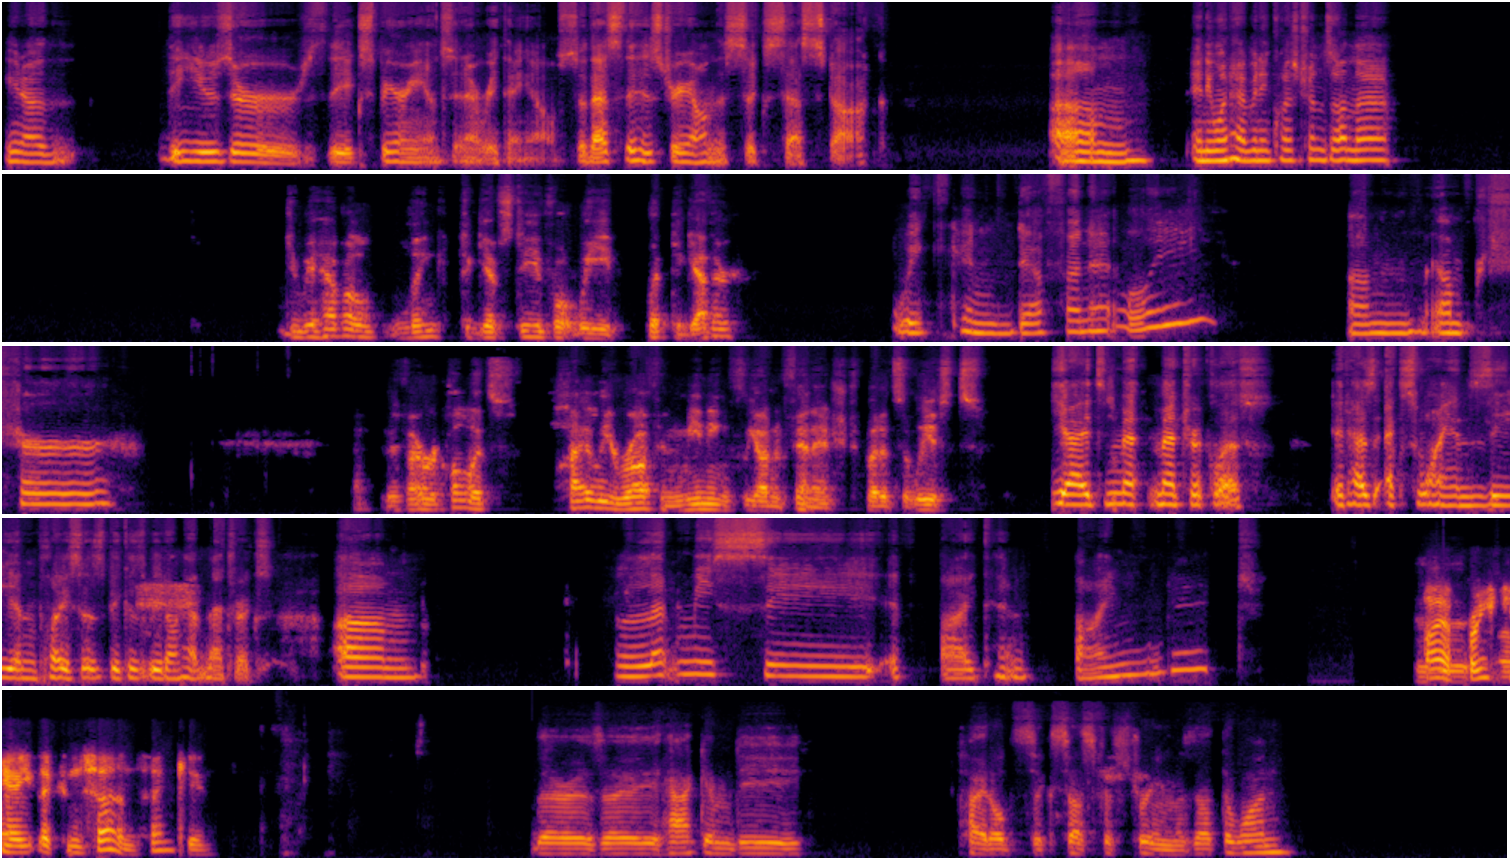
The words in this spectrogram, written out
you know, the users, the experience and everything else. So that's the history on the success stock. Um, anyone have any questions on that? Do we have a link to give Steve what we put together? We can definitely. Um, I'm sure. If I recall, it's highly rough and meaningfully unfinished, but it's at least, Yeah, it's met- metricless. It has X, Y, and Z in places because we don't have metrics. Um, let me see if I can find it. I Is it, uh, appreciate the concern. Thank you. There is a HackMD titled Success for Stream. Is that the one?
